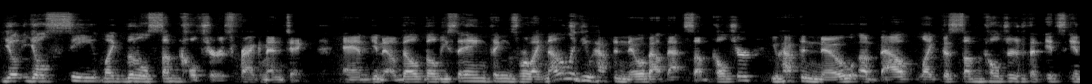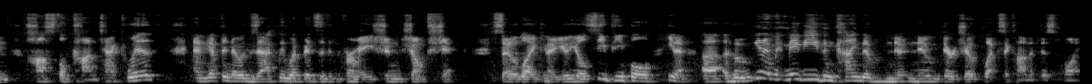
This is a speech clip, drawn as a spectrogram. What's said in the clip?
you'll you'll see like little subcultures fragmenting and you know they'll they'll be saying things where like not only do you have to know about that subculture you have to know about like the subcultures that it's in hostile contact with and you have to know exactly what bits of information jump ship so, like, you know, you, will see people, you know, uh, who, you know, maybe even kind of know, know their joke lexicon at this point.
